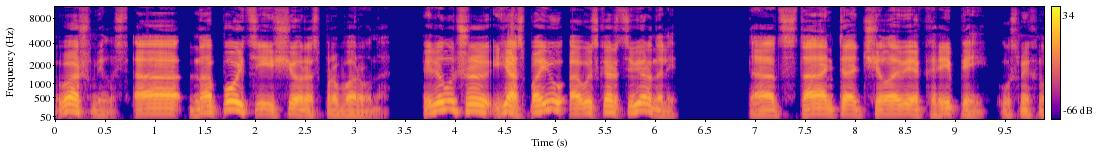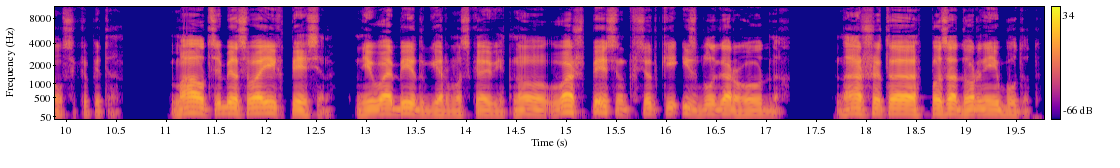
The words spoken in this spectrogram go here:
Ваш милость, а напойте еще раз про барона. Или лучше я спою, а вы скажете, верно ли? Да отстань ты от человека, репей, усмехнулся капитан. Мало тебе своих песен, не в обиду, гермосковит, но ваш песенка все-таки из благородных. Наши-то позадорнее будут.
